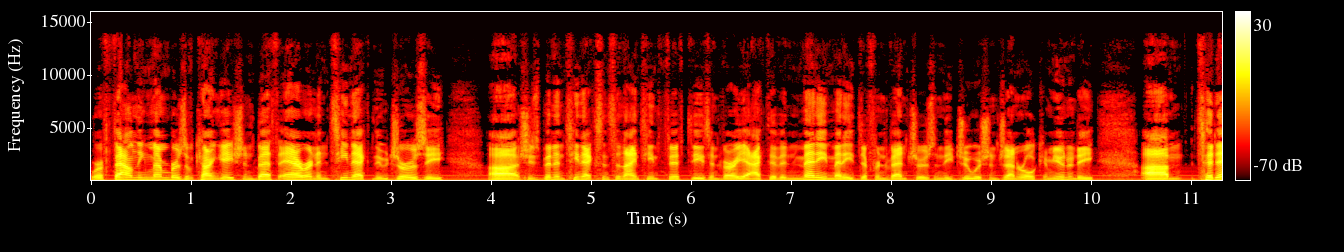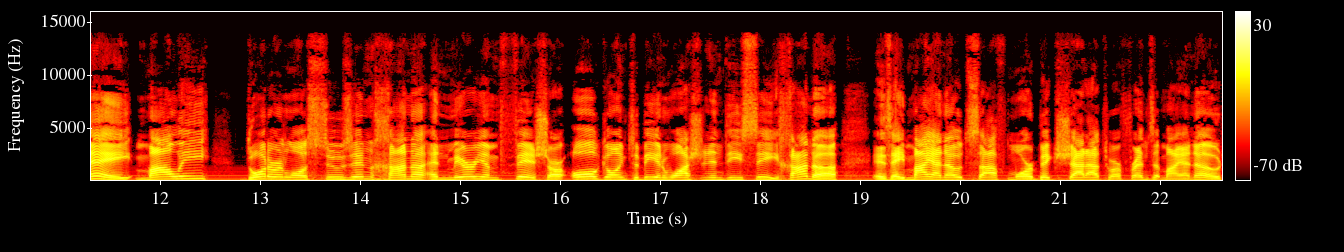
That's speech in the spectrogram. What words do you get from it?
were founding members of Congregation Beth Aaron in Teaneck, New Jersey. Uh, she's been in Teaneck since the 1950s and very active in many, many different ventures in the Jewish and general community. Um, today, Molly, daughter in law Susan, Chana, and Miriam Fish are all going to be in Washington, D.C. Chana is a Ma'ayanot sophomore. Big shout out to our friends at Ma'ayanot.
